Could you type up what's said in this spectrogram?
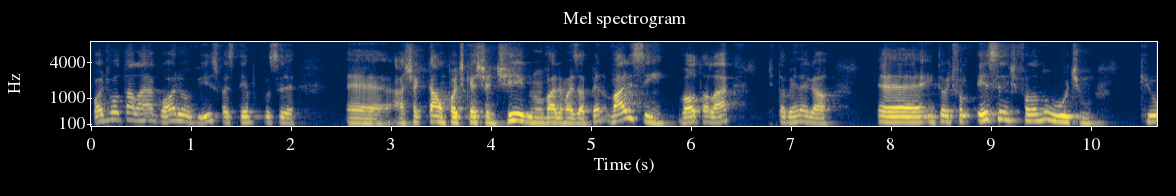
Pode voltar lá agora e ouvir. Isso faz tempo que você é, acha que tá um podcast antigo, não vale mais a pena. Vale sim, volta lá, que tá bem legal. É, então, a gente falou, esse a gente falou no último, que o,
